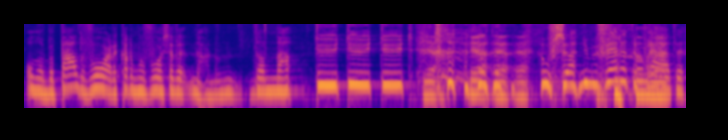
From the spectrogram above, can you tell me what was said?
onder bepaalde voorwaarden kan ik me voorstellen, nou, dan, dan tuut, tuut, tuut. Ja, ja, ja, ja. Hoef ze niet meer verder te eh, praten.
